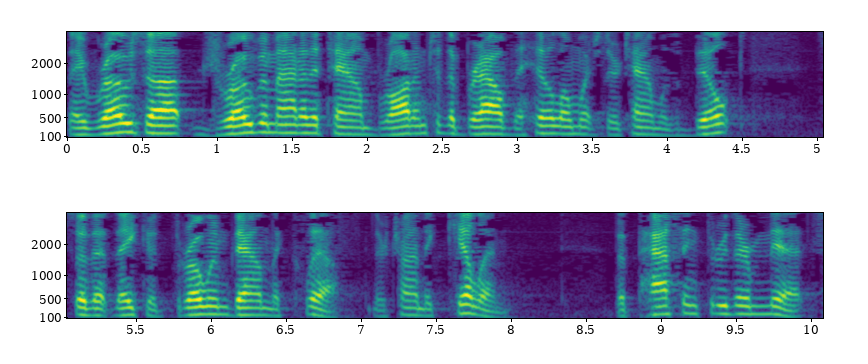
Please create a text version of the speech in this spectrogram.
They rose up, drove him out of the town, brought him to the brow of the hill on which their town was built, so that they could throw him down the cliff. They're trying to kill him. But passing through their midst,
